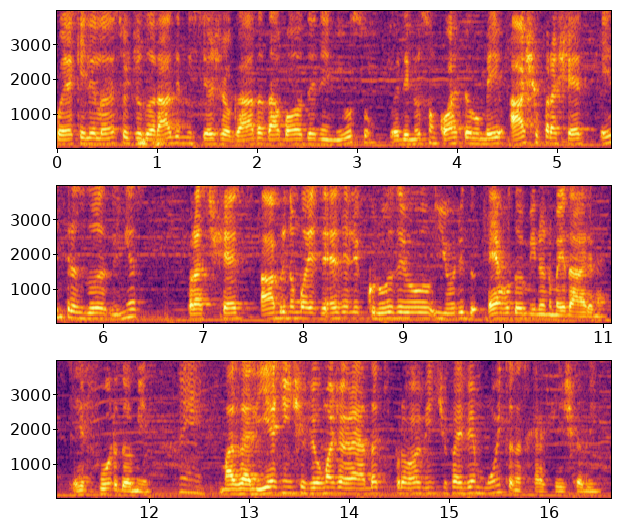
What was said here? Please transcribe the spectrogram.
foi aquele lance onde o Dourado inicia a jogada, dá a bola do Edenilson. O Edenilson corre pelo meio, acha o Prachetes entre as duas linhas. Prachetes abre no Moisés, ele cruza e o Yuri erra o domínio no meio da área, né? Ele fura o domínio. Sim. Mas ali a gente vê uma jogada que provavelmente vai ver muito nessa característica do Inter.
